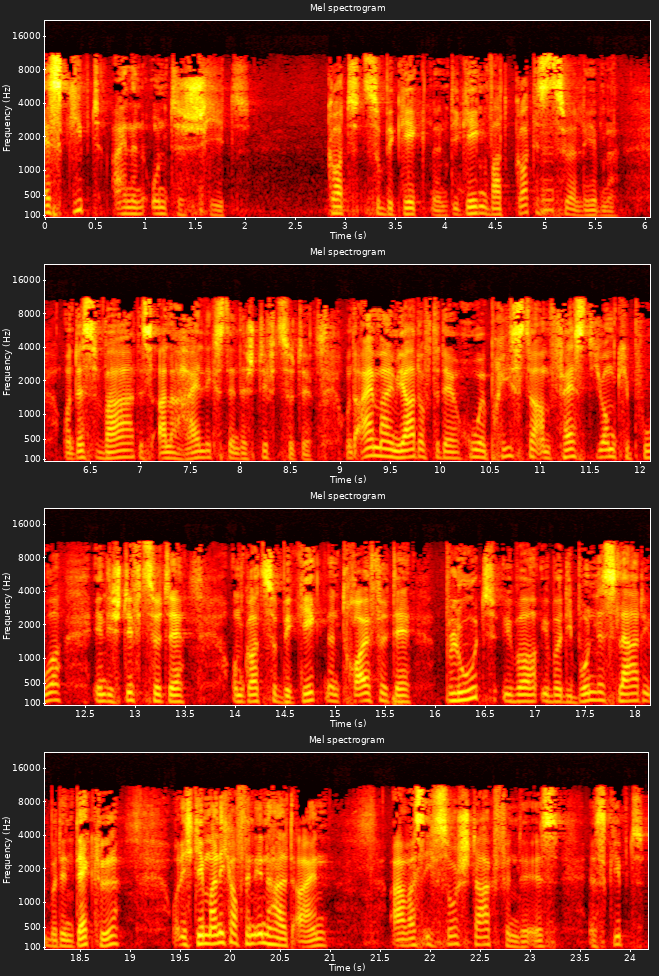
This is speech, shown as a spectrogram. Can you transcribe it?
Es gibt einen Unterschied Gott zu begegnen, die Gegenwart Gottes zu erleben. Und das war das Allerheiligste in der Stiftshütte. Und einmal im Jahr durfte der hohe Priester am Fest Yom Kippur in die Stiftshütte, um Gott zu begegnen, träufelte Blut über, über die Bundeslade, über den Deckel. Und ich gehe mal nicht auf den Inhalt ein, aber was ich so stark finde, ist, es gibt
